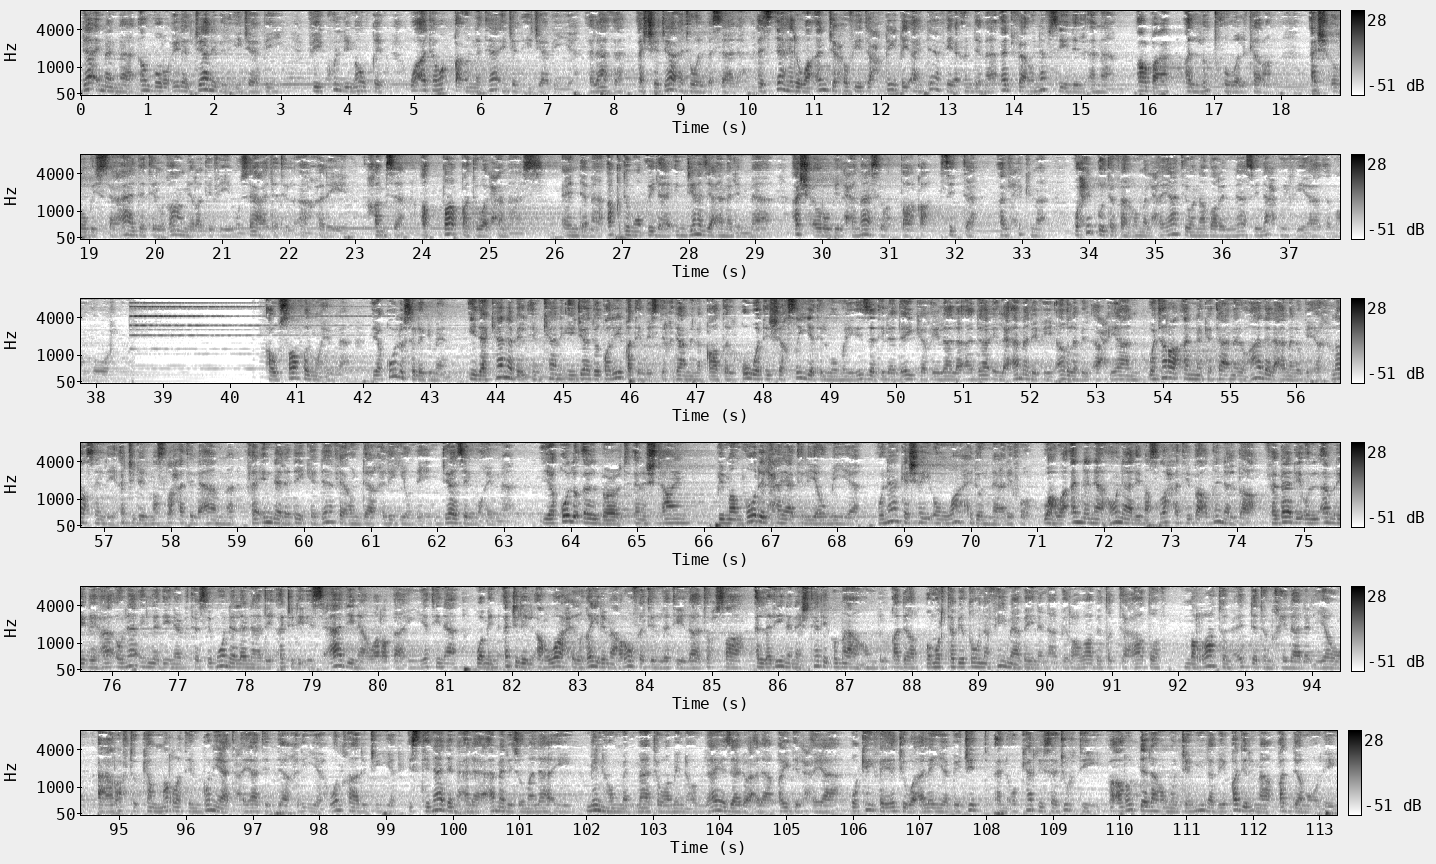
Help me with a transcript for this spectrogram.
دائما ما أنظر إلى الجانب الإيجابي في كل موقف وأتوقع النتائج الإيجابية. ثلاثة الشجاعة والبسالة. أزدهر وأنجح في تحقيق أهدافي عندما أدفع نفسي للأمام. أربعة اللطف والكرم أشعر بالسعادة الغامرة في مساعدة الآخرين. خمسة الطاقة والحماس. عندما أقدم إلى إنجاز عمل ما أشعر بالحماس والطاقة. ستة الحكمة. أحب تفهم الحياة ونظر الناس نحوي في هذا المنظور. أوصاف المهمة. يقول سيليغمان إذا كان بالإمكان إيجاد طريقة لاستخدام نقاط القوة الشخصية المميزة لديك خلال أداء العمل في أغلب الأحيان وترى أنك تعمل هذا العمل بإخلاص لأجل المصلحة العامة فإن لديك دافع داخلي لإنجاز المهمة. يقول ألبرت أينشتاين بمنظور الحياة اليومية هناك شيء واحد نعرفه وهو أننا هنا لمصلحة بعضنا البعض. فبادئ الأمر لهؤلاء الذين يبتسمون لنا لأجل إسعادنا ورفاهيتنا ومن أجل الأرواح الغير معروفة التي لا تحصى الذين نشترك معهم بالقدر ومرتبطون فيما بيننا بروابط التعاطف مرات عدة خلال اليوم. عرفت كم مرة بنيت حياتي الداخلية والخارجية استنادا على عمل زملائي منهم من مات ومنهم لا يزال على قيد الحياة. وكيف يجب علي بجد أن أكرس جهدي فأرد لهم الجميل بقدر ما قدموا لي.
